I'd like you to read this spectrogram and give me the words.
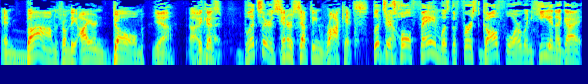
and bombs from the Iron Dome Yeah. Uh, because Blitzer's intercepting rockets. Blitzer's whole fame was the first Gulf War when he and a guy,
